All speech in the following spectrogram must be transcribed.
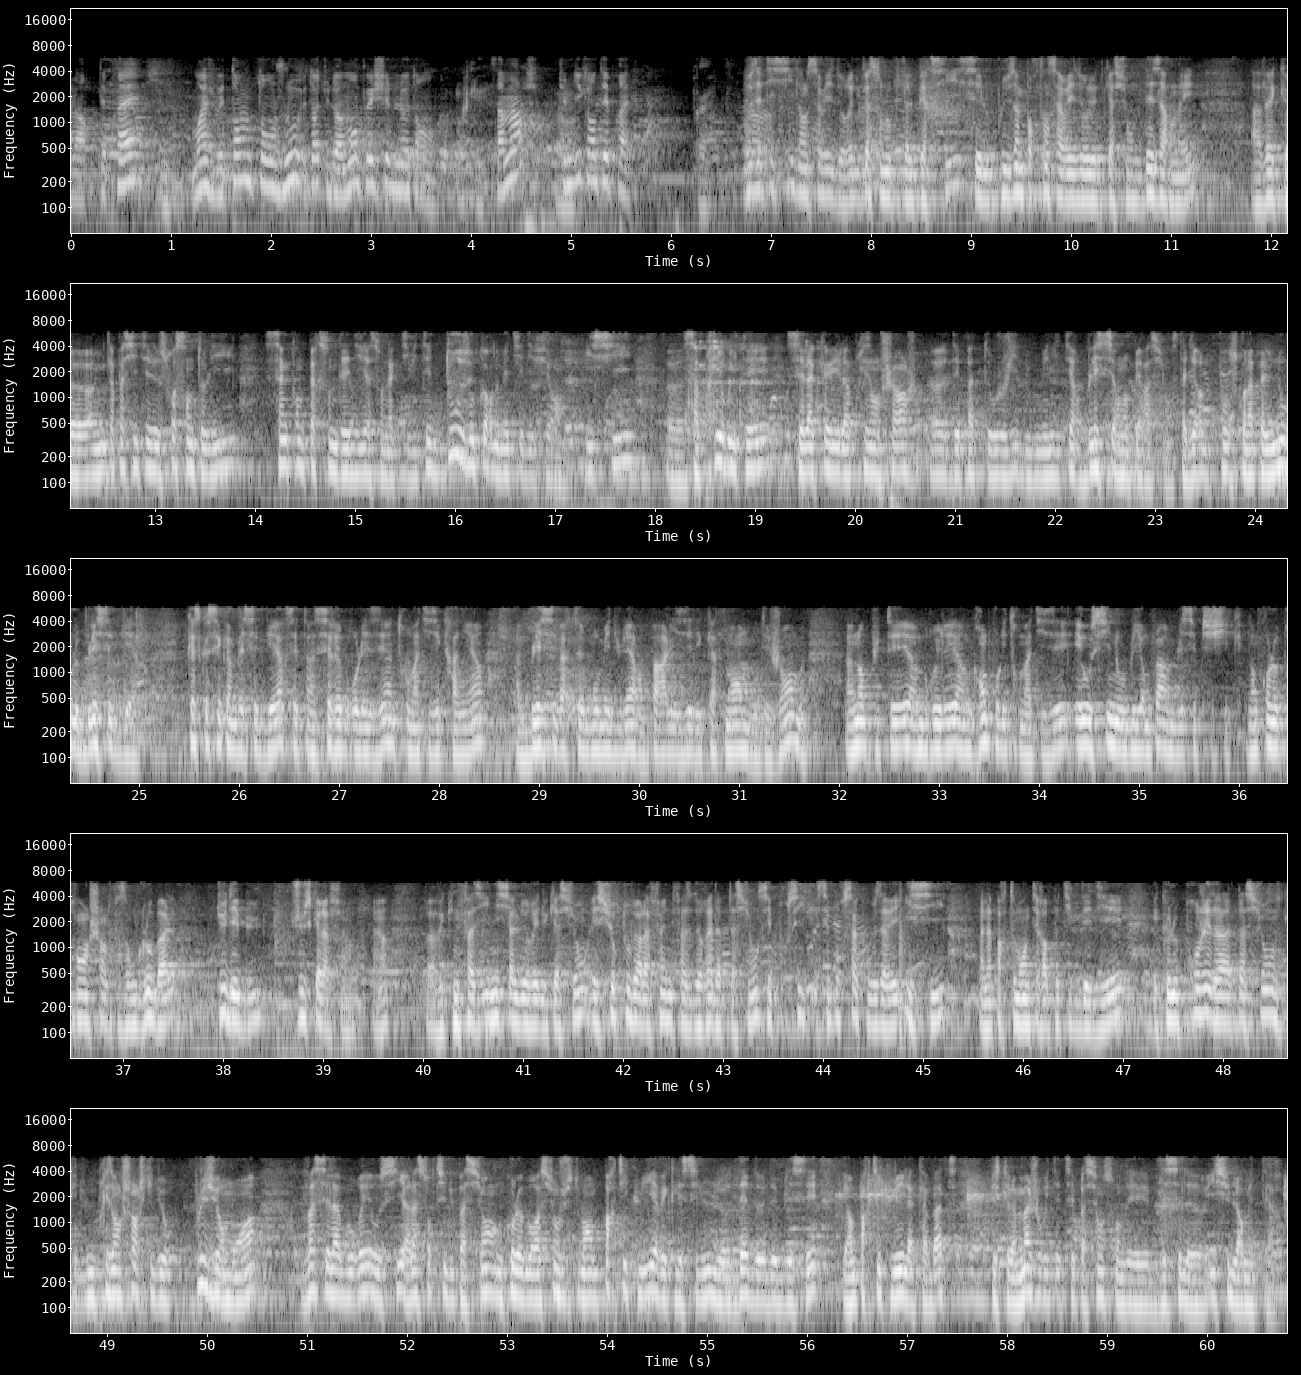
Alors, t'es prêt? Moi, je vais tendre ton genou et toi, tu dois m'empêcher de le tendre. Ça marche? Tu me dis quand t'es prêt. Prêt. Vous êtes ici dans le service de rééducation de l'hôpital Percy. C'est le plus important service de rééducation des armées, avec euh, une capacité de 60 lits, 50 personnes dédiées à son activité, 12 corps de métiers différents. Ici, euh, sa priorité, c'est l'accueil et la prise en charge euh, des pathologies du militaire blessé en opération, c'est-à-dire pour ce qu'on appelle nous le blessé de guerre. Qu'est-ce que c'est qu'un blessé de guerre? C'est un cérébro-lésé, un traumatisé crânien, un blessé vertébro-médulaire, un paralysé des quatre membres ou des jambes, un amputé, un brûlé, un grand polytraumatisé et aussi, n'oublions pas, un blessé psychique. Donc on le prend en charge de façon globale, du début jusqu'à la fin, hein, avec une phase initiale de rééducation et surtout vers la fin une phase de réadaptation. C'est pour, pour ça que vous avez ici un appartement thérapeutique dédié et que le projet d'adaptation, qui est une prise en charge qui dure plusieurs mois, va s'élaborer aussi à la sortie du patient en collaboration justement en particulier avec les cellules d'aide des blessés et en particulier la CABAT puisque la majorité de ces patients sont des blessés issus de l'armée de.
